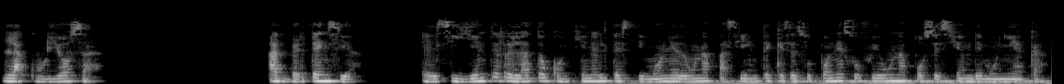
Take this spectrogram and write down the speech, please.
La curiosa. Advertencia. El siguiente relato contiene el testimonio de una paciente que se supone sufrió una posesión demoníaca.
